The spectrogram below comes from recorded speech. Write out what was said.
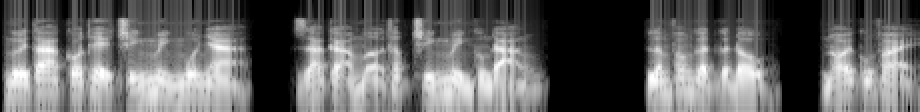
người ta có thể chính mình mua nhà, giá cả mở thấp chính mình không đáng. Lâm phong gật gật đầu, nói cũng phải.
